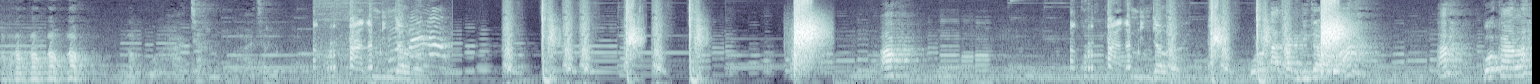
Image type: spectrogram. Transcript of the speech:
No, no, no, no, no, no, gua hajar lu, gua hajar lu. Aku retakkan ginjal kau. Ah, Aku retakkan ginjal kau. gua letakkan ginjal lu. Ah, ah, gua kalah.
